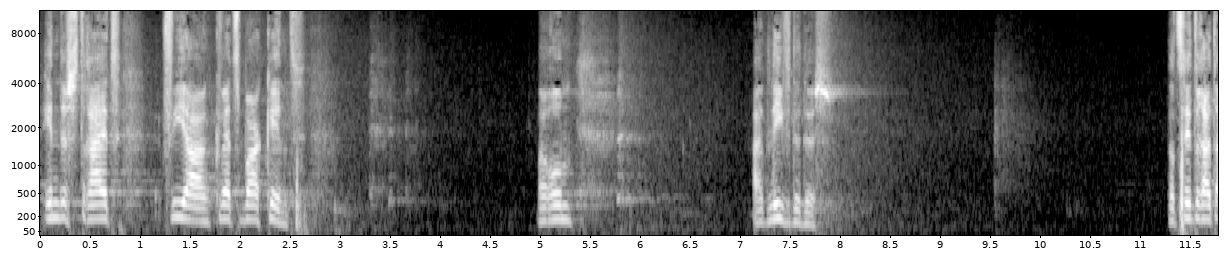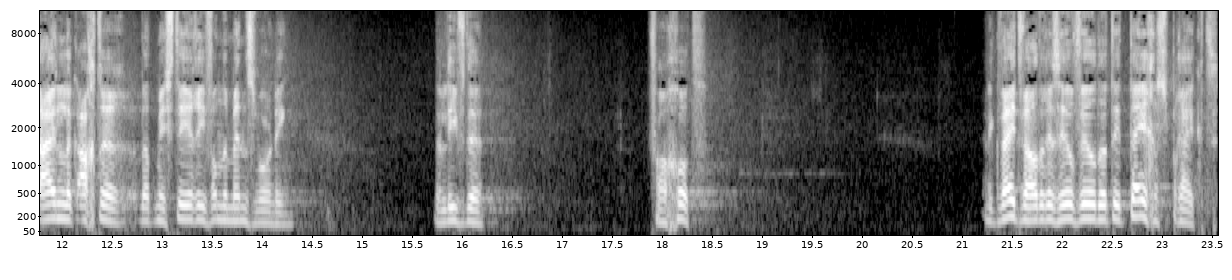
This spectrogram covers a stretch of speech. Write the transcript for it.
in de strijd via een kwetsbaar kind. Waarom? Uit liefde dus. Dat zit er uiteindelijk achter dat mysterie van de menswording. De liefde van God. En ik weet wel, er is heel veel dat dit tegenspreekt.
